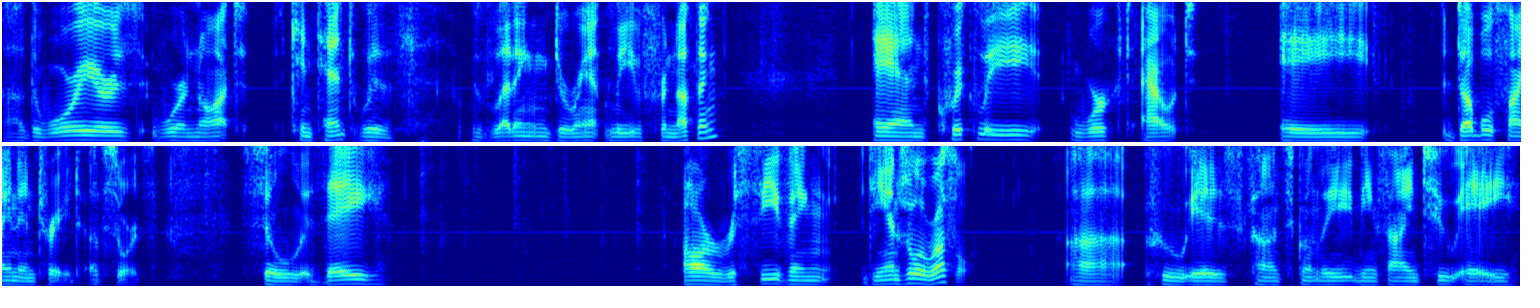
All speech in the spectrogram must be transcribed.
Uh, the Warriors were not content with with letting Durant leave for nothing, and quickly worked out a double sign-in trade of sorts. So they are receiving D'Angelo Russell, uh, who is consequently being signed to a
